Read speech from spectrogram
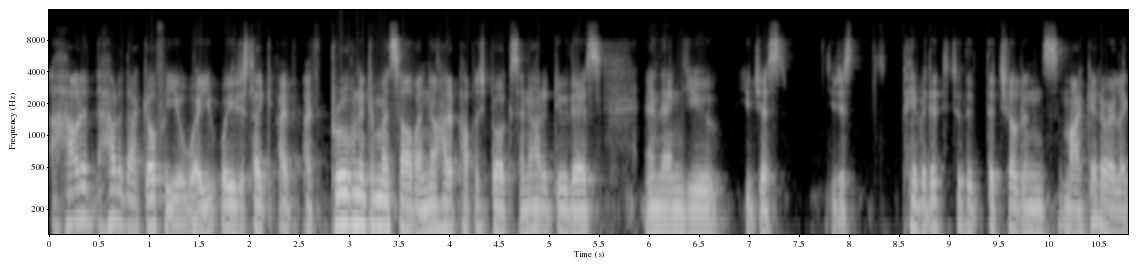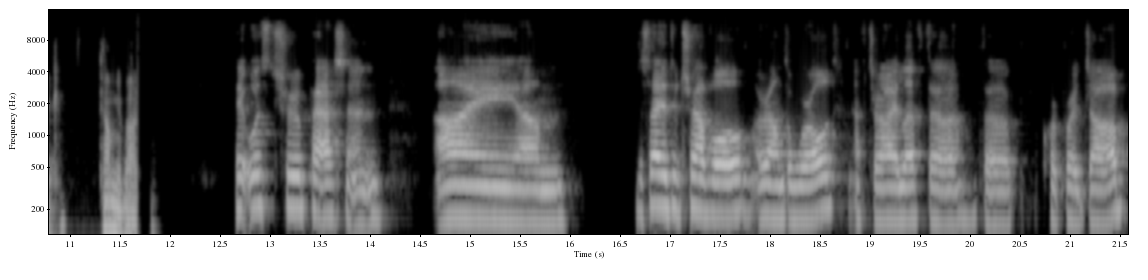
how did how did that go for you? Were you were you just like I've, I've proven it to myself. I know how to publish books. I know how to do this. And then you you just you just pivoted to the, the children's market or like tell me about it. It was true passion. I um, decided to travel around the world after i left the the corporate job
